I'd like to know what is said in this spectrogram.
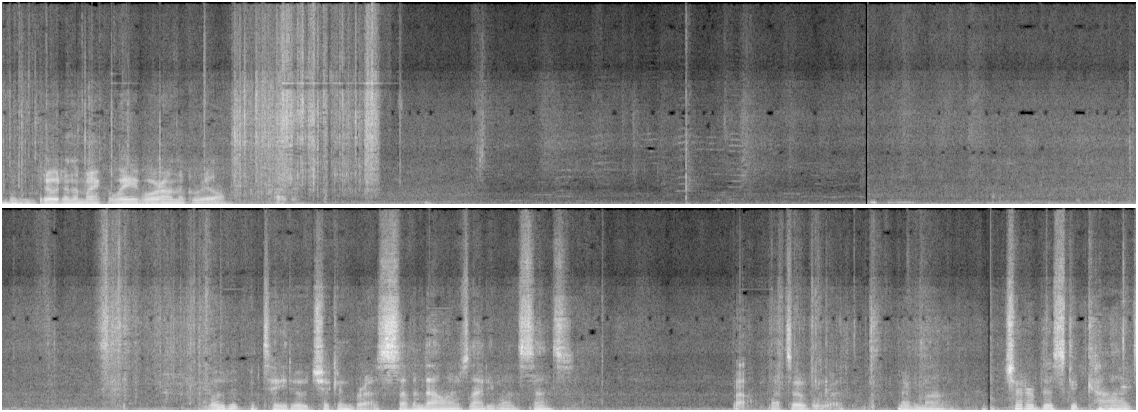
You can throw it in the microwave or on the grill. Loaded potato chicken breast, $7.91. Well, that's over with. Never mind. Cheddar biscuit cod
